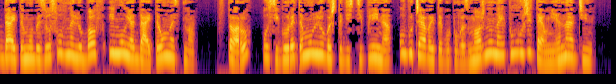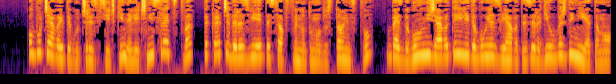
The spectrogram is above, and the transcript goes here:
дайте му безусловна любов и му я дайте уместно. Второ, осигурете му любаща дисциплина, обучавайте го по възможно най-положителния начин. Обучавайте го чрез всички налични средства, така че да развиете собственото му достоинство, без да го унижавате или да го уязвявате заради убежденията му.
